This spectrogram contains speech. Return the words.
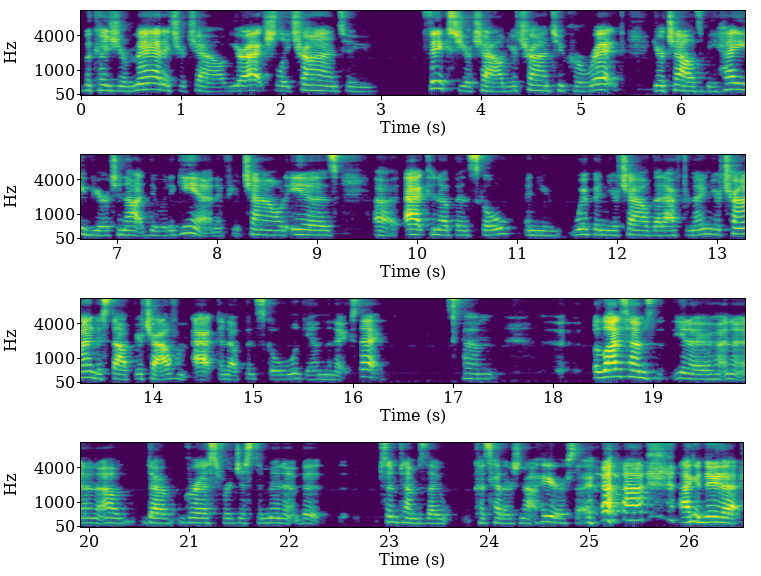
because you're mad at your child. You're actually trying to fix your child. You're trying to correct your child's behavior to not do it again. If your child is uh, acting up in school and you whipping your child that afternoon, you're trying to stop your child from acting up in school again the next day. Um, a lot of times, you know, and, and I'll digress for just a minute, but sometimes they because Heather's not here, so I can do that.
